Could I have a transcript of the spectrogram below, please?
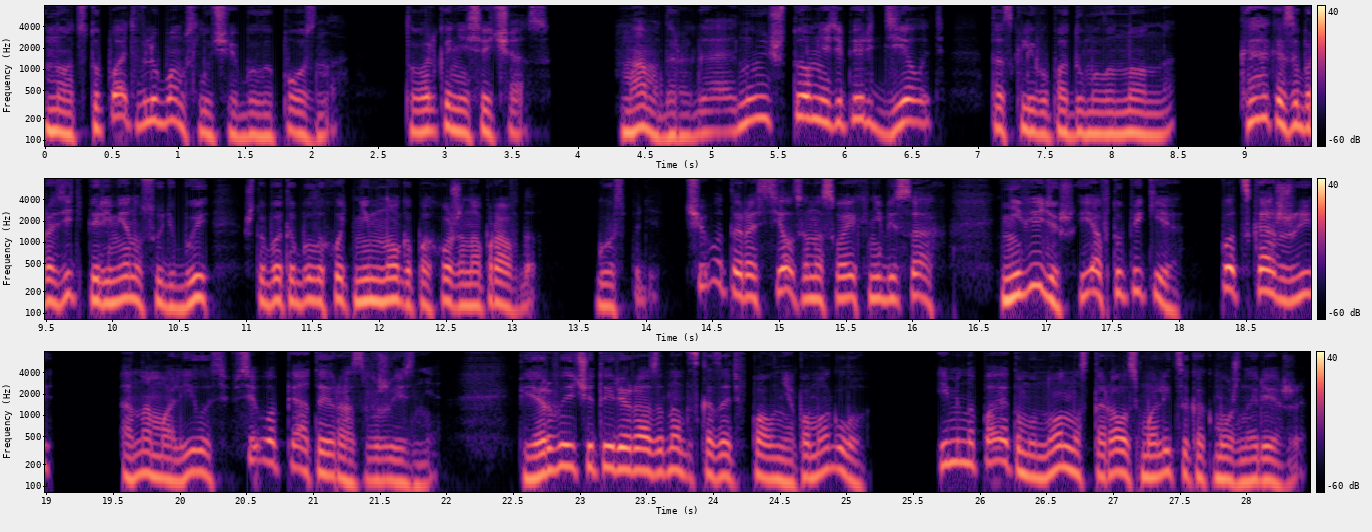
Но отступать в любом случае было поздно. Только не сейчас. «Мама дорогая, ну и что мне теперь делать?» — тоскливо подумала Нонна. «Как изобразить перемену судьбы, чтобы это было хоть немного похоже на правду? Господи, чего ты расселся на своих небесах? Не видишь, я в тупике. Подскажи!» Она молилась всего пятый раз в жизни. Первые четыре раза, надо сказать, вполне помогло. Именно поэтому Нонна старалась молиться как можно реже.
